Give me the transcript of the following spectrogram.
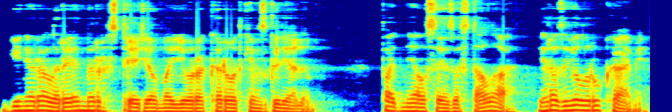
Генерал Рейнер встретил майора коротким взглядом, поднялся из-за стола и развел руками,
